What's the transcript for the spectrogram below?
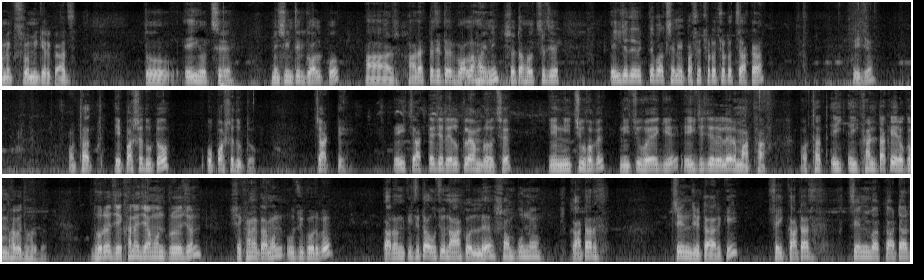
অনেক শ্রমিকের কাজ, তো এই হচ্ছে মেশিনটির গল্প। আর আরেকটা যেটা বলা হয়নি, সেটা হচ্ছে যে এই যে দেখতে পাচ্ছেন, এই পাশে ছোটো ছোটো চাকা। এই যে, অর্থাৎ এ পাশে দুটো, ও পাশে দুটো, চারটে। এই চারটে যে রেল ক্ল্যাম্প রয়েছে, এ নিচু হবে, নিচু হয়ে গিয়ে এই যে যে রেলের মাথা, অর্থাৎ এই এইখানটাকে এরকমভাবে ধরবে। ধরে যেখানে যেমন প্রয়োজন, সেখানে তেমন উঁচু করবে। কারণ কিছুটা উঁচু না করলে সম্পূর্ণ কাটার চেন যেটা আর কি, সেই কাটার চেন বা কাটার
